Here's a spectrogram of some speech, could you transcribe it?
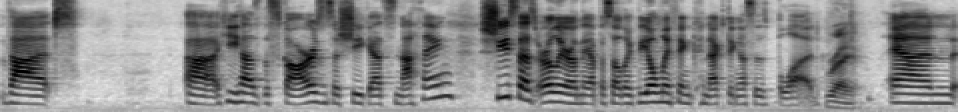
that uh, he has the scars and so she gets nothing. She says earlier in the episode, like the only thing connecting us is blood. Right. And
